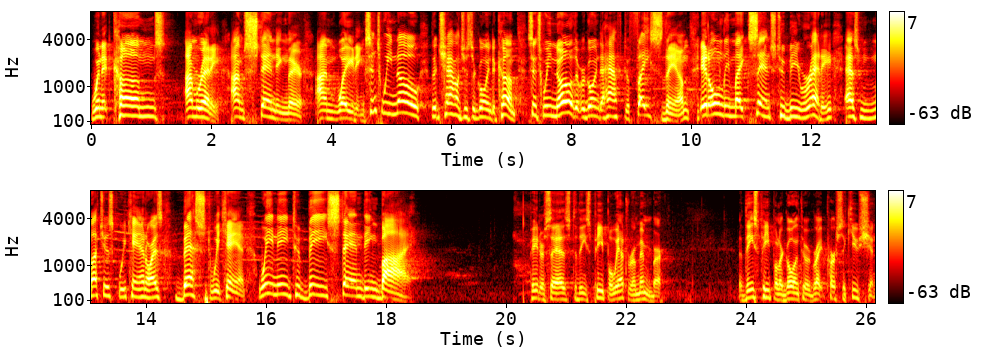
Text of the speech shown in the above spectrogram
When it comes, I'm ready. I'm standing there. I'm waiting. Since we know the challenges are going to come, since we know that we're going to have to face them, it only makes sense to be ready as much as we can or as best we can. We need to be standing by. Peter says to these people, we have to remember that these people are going through a great persecution.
